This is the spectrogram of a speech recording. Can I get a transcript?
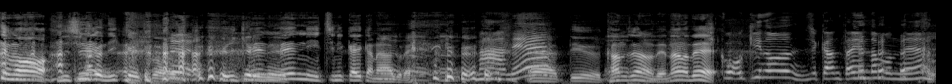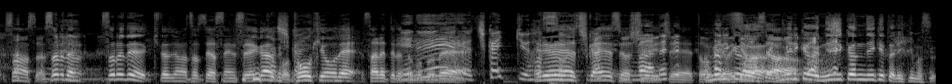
ても2週間に1回とか。いける年ね年に12回かなぐらい、まあね。えーっていう感じなので。なので飛行機の時間大変だもんね。そうなんですよ。それでそれで北島達也先生がこう東京でされてるということで。近いっていう発想です、ね、近いですよ週一で。東アメリカ京行けますよ。がアメリカが2時間で行けたら行きます。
